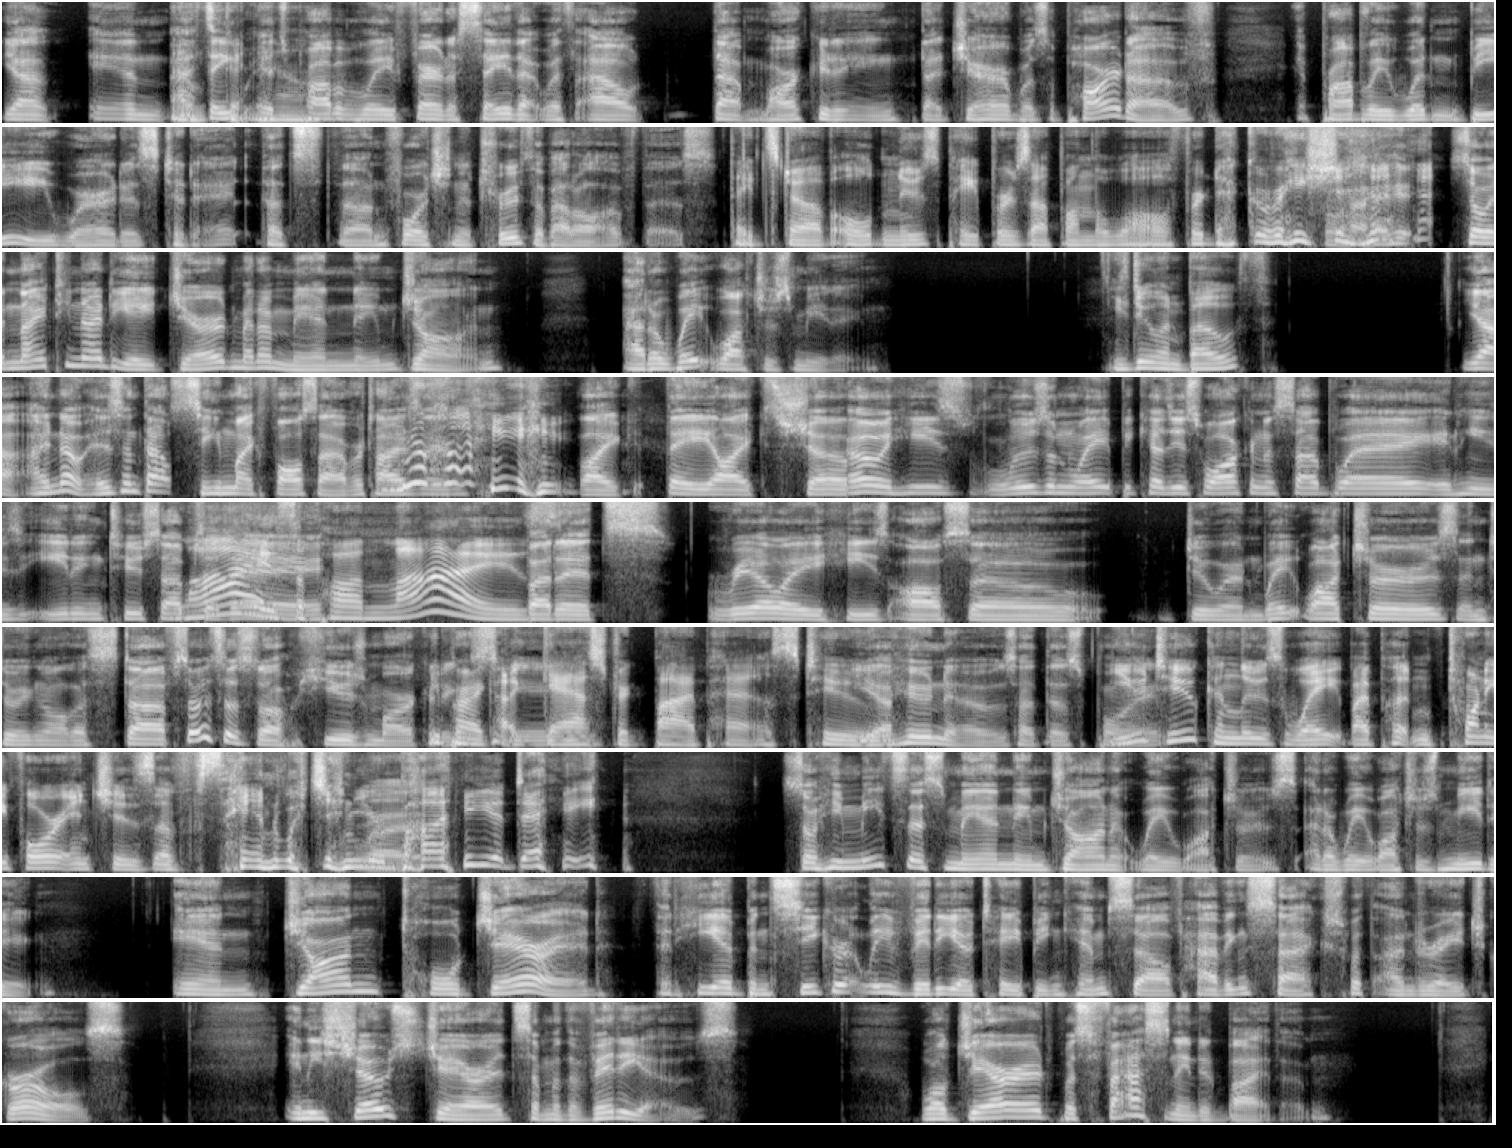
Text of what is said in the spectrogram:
Yeah. And I think it's now. probably fair to say that without that marketing that Jared was a part of, it probably wouldn't be where it is today. That's the unfortunate truth about all of this. They'd still have old newspapers up on the wall for decoration. Right. so in 1998, Jared met a man named John at a Weight Watchers meeting. He's doing both. Yeah, I know. Isn't that seem like false advertising? Right. like they like show, oh, he's losing weight because he's walking a subway and he's eating two subs a lies upon lies. but it's really he's also doing Weight Watchers and doing all this stuff. So it's just a huge he marketing. probably got gastric bypass too. Yeah, who knows at this point? You too can lose weight by putting 24 inches of sandwich in your Right. body a day. So he meets this man named John at Weight Watchers at a Weight Watchers meeting. And John told Jared that he had been secretly videotaping himself having sex with underage girls. And he shows Jared some of the videos. Well, Jared was fascinated by them.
